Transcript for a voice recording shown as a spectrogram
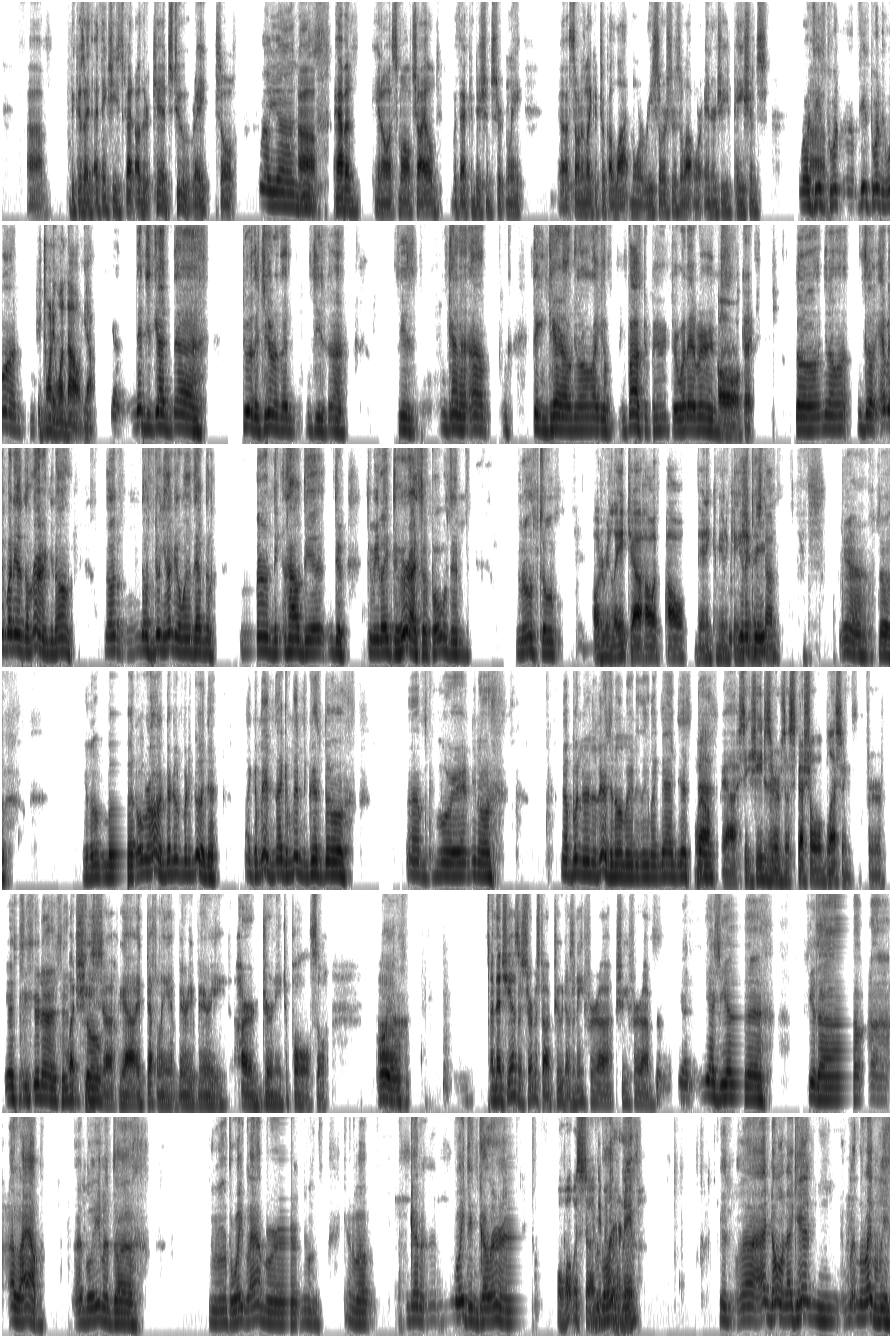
um, because I, I, think she's got other kids too, right? So, well, yeah, uh, having you know a small child with that condition certainly uh, sounded like it took a lot more resources, a lot more energy, patience. Well, she's Um, 20, uh, she's 21. She's 21 now. Yeah. Yeah. Then she's got uh, two other children that she's uh, she's kind of um, taking care of, you know, like a foster parent or whatever. And Oh, okay. so, you know, so everybody has to learn, you know. Those those two younger ones have to learn the, how to, to to relate to her, I suppose, and you know, so How to relate? Yeah. How how any communication is done? Yeah, so you know, but, but overall they're doing pretty good. Uh, I commend, I commend Crystal um, for you know not putting her in a nursing home or anything like that. Just Well, uh, yeah. See, she deserves a special blessing for yes, she sure does. And what she's. so, uh, yeah, it definitely a very very hard journey to pull. So, oh uh, yeah, and then she has a service dog too, doesn't he? For uh, she for um, yeah, yeah. She has a she has a a, lab, I believe, and uh, you know, the white lab or you know, kind of a kind of white in color. And well, what was uh, do you remember her name? uh, I don't, I can't, but the life of me,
